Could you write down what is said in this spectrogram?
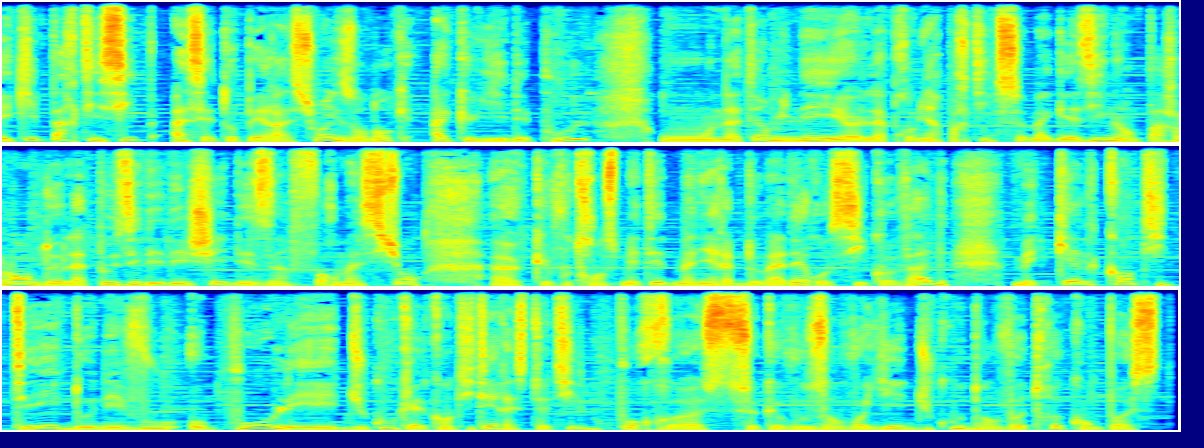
et qui participent à cette opération. Ils ont donc accueilli des poules. On a terminé euh, la première partie de ce magazine en parlant de la pesée des déchets et des informations euh, que vous transmettez de manière hebdomadaire au SICOVAD. Mais quelle quantité donnez-vous aux poules et du coup quelle quantité reste-t-il pour euh, ce que vous envoyez du coup dans votre compost?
